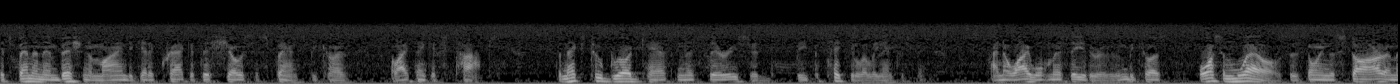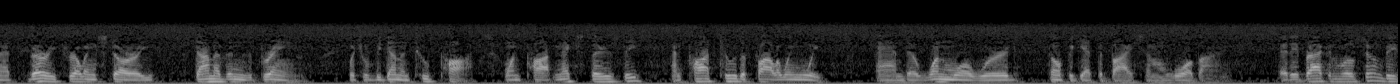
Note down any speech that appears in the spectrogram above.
it's been an ambition of mine to get a crack at this show Suspense because, well, I think it's tops. The next two broadcasts in this series should be particularly interesting. I know I won't miss either of them because Orson Welles is going to star in that very thrilling story, Donovan's Brain, which will be done in two parts. One part next Thursday and part two the following week. And uh, one more word, don't forget to buy some war bonds. Eddie Bracken will soon be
